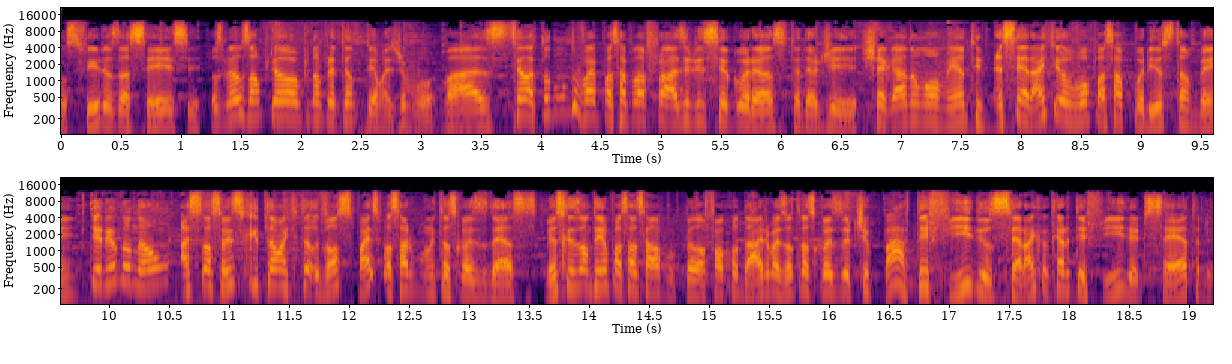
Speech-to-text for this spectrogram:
os filhos da Cersei. Os meus não, porque eu não pretendo ter, mas de boa. Mas, sei lá, todo mundo vai passar pela fase de segurança, entendeu? De chegar num momento e será que eu vou passar por isso também? Querendo ou não, as situações que estão aqui, nossos pais passaram por muitas coisas dessas. Mesmo que eles não tenham passado, sei lá, pela faculdade, mas outras coisas do tipo, ah, ter filhos, será que eu quero ter filho, etc.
